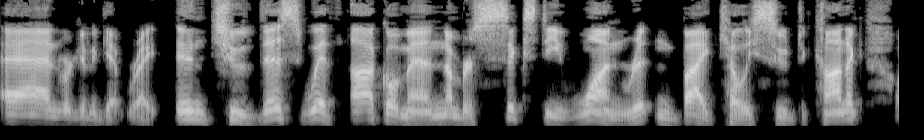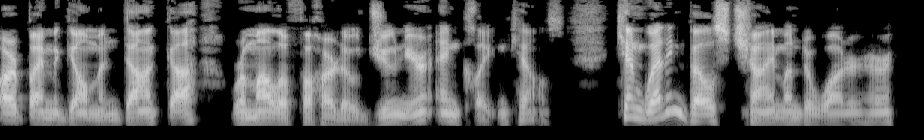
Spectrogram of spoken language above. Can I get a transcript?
and we're going to get right into this with Aquaman number 61, written by Kelly Sue DeConnick, art by Miguel Mendonca, Romulo Fajardo Jr., and Clayton Cowles. Can wedding bells chime underwater, Eric?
